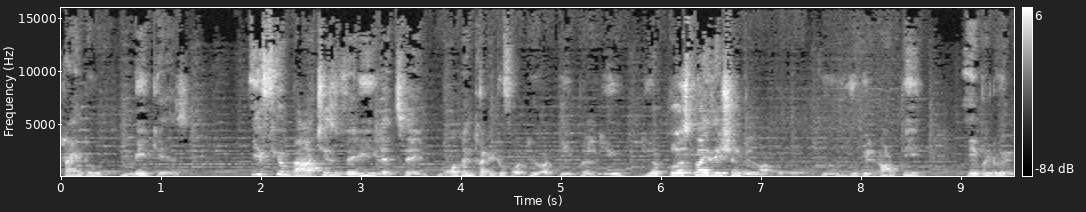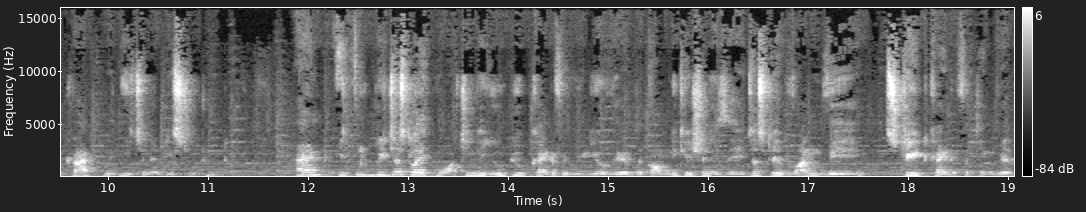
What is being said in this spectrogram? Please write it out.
trying to make is if your batch is very let's say more than 30 to 40 odd people you your personalization will not be there. You, you will not be able to interact with each and every student. And it will be just like watching a youtube kind of a video where the communication is a just a one way street kind of a thing where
